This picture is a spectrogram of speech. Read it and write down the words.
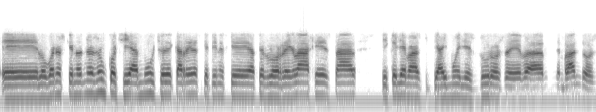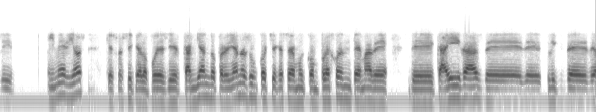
eh, lo bueno es que no, es un coche ya mucho de carreras que tienes que hacer los reglajes, tal, sí que llevas, que hay muelles duros, eh, blandos y, y medios, que eso sí que lo puedes ir cambiando, pero ya no es un coche que sea muy complejo en tema de, de caídas, de, de clics de, de,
